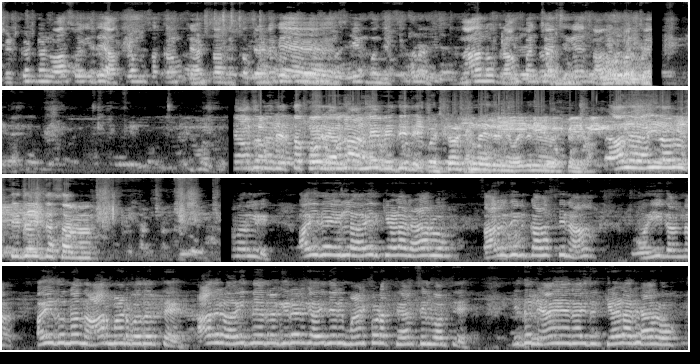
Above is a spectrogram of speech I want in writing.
ಶೆಡ್ ಕಟ್ಕೊಂಡು ವಾಸವಾಗಿದ್ದೆ ಅಕ್ರಮ ಸಕ್ರಮಕ್ಕೆ ಎರಡ್ ಸಾವಿರದ ಇಪ್ಪತ್ತೆರಡಿಗೆ ಸ್ಕೀಮ್ ಬಂದಿತ್ತು. ನಾನು ಗ್ರಾಮ ಪಂಚಾಯತ್ಗೆ ತಾಲೂಕು ಪಂಚಾಯತ್ ಯಾವ್ದು ಎತ್ತಕ್ಕೆ ಹೋಗ್ಲಿ, ಎಲ್ಲ ಅಲ್ಲೇ ಬಿದ್ದಿದೆ ಎಷ್ಟು ವರ್ಷದಿಂದ ಇದ್ರಿ ನೀವು? ಐದನೇ ವರ್ಷದಲ್ಲಿ ಅಲ್ಲಿ ಐದಾರು ವರ್ಷ ಇದೆ ಇದ್ದೆ ಸರ್. ಬರ್ಲಿ ಐದೇ ಇಲ್ಲ, ಐದು ಕೇಳಾರ ಯಾರು? ಸಾರ್ವಜನಿಕ ಆಸ್ತಿನ? ಈಗ ನ- ಐದು ನಾನು ಆರು ಮಾಡ್ಬೋದಂತೆ. ಆದ್ರೆ ಐದನೇದ್ರಾಗ ಇರೋರಿಗೆ ಐದನೇ ಮಾಡ್ಕೊಡಕ್ ಚಾನ್ಸ್ ಇಲ್ವಂತೆ. ಇದು ನ್ಯಾಯ ಏನ, ಇದು ಕೇಳಾರ ಯಾರು?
